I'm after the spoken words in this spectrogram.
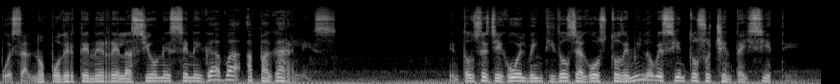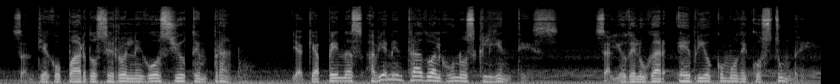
pues al no poder tener relaciones se negaba a pagarles. Entonces llegó el 22 de agosto de 1987. Santiago Pardo cerró el negocio temprano, ya que apenas habían entrado algunos clientes. Salió del lugar ebrio como de costumbre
